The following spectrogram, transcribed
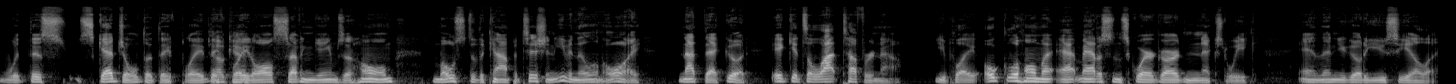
with this schedule that they've played. They've Okay. played all seven games at home. Most of the competition, even Illinois, not that good. It gets a lot tougher now. You play Oklahoma at Madison Square Garden next week, and then you go to UCLA.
